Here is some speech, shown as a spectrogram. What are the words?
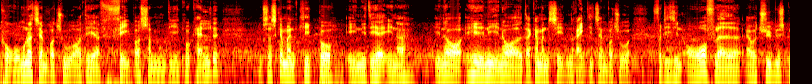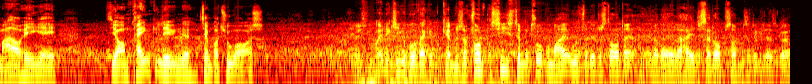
coronatemperatur og det her feber, som vi ikke må kalde det, så skal man kigge på inde i det her inder, inder, helt inde i inderøjet, der kan man se den rigtige temperatur, fordi sin overflade er jo typisk meget afhængig af de omkringliggende temperaturer også. Hvis vi går hen og kigger på, hvad kan, kan man så få en præcis temperatur på mig ud fra det, der står der? Eller, hvad, eller har I det sat op sådan, så det kan lade sig gøre?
